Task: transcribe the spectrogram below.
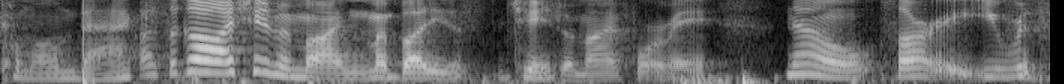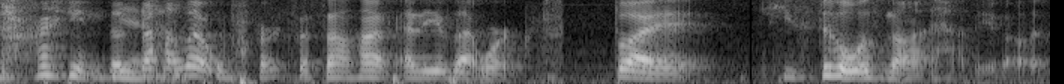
come on back. I was like, oh, I changed my mind. My buddies changed my mind for me. No, sorry, you resigned. That's Yeah. not how that works. That's not how any of that works. But he still was not happy about it.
